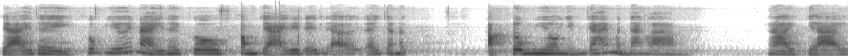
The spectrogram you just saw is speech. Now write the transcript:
chạy thì khúc dưới này thì cô không chạy đi để đỡ để cho nó tập trung vô những cái mình đang làm. Rồi chạy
